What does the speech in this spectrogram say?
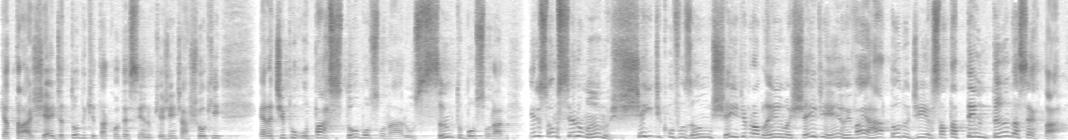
que a tragédia toda que está acontecendo, porque a gente achou que era tipo o pastor Bolsonaro, o santo Bolsonaro. Ele só é um ser humano, cheio de confusão, cheio de problemas, cheio de erro, e vai errar todo dia. Ele só está tentando acertar.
